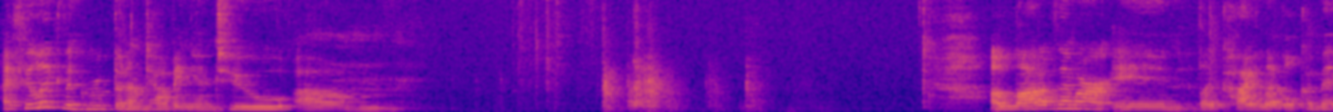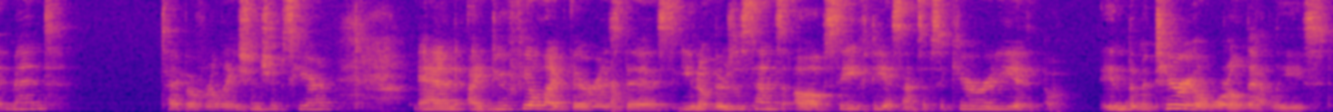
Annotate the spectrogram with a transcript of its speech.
I feel like the group that I'm tapping into, um, a lot of them are in like high level commitment type of relationships here. And I do feel like there is this, you know, there's a sense of safety, a sense of security in the material world at least.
